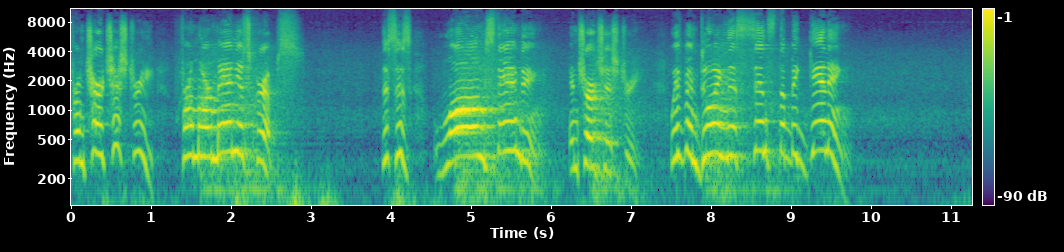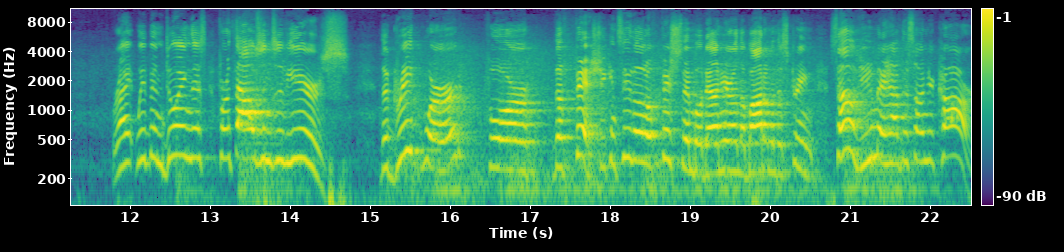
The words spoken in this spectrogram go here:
From church history, from our manuscripts. This is long standing in church history. We've been doing this since the beginning. Right? We've been doing this for thousands of years. The Greek word for the fish. You can see the little fish symbol down here on the bottom of the screen. Some of you may have this on your car.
